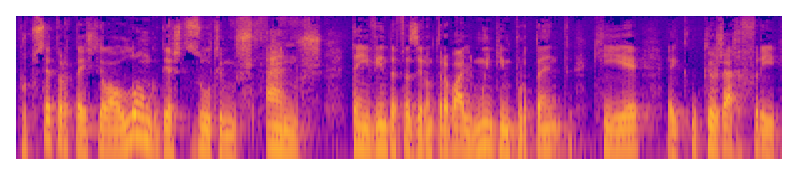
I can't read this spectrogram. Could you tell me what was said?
Porque o setor têxtil, ao longo destes últimos anos, tem vindo a fazer um trabalho muito importante que é, é o que eu já referi.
